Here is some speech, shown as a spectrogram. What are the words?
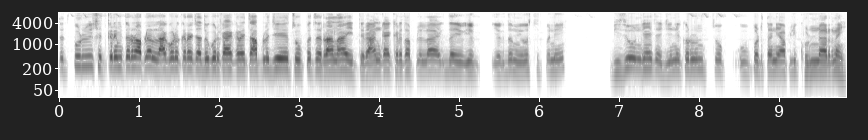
तत्पूर्वी शेतकरी मित्रांनो आपल्याला लागवड करायच्या अगोदर काय करायचं? आपलं जे चोपाचं रान आहे ते रान काय करायचं? आपल्याला एकदा एक एकदम व्यवस्थितपणे भिजवून घ्यायचं जेणेकरून चोप उपटताना आपली खुडणार नाही.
